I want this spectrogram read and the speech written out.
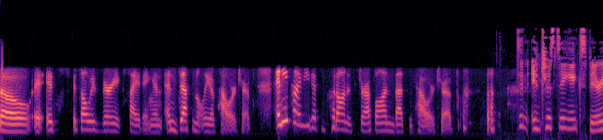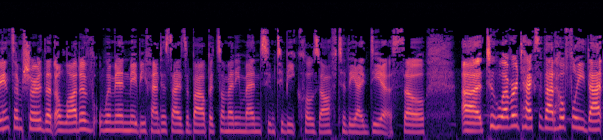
So it, it's it's always very exciting and, and definitely a power trip. Anytime you get to put on a strap on, that's a power trip. It's an interesting experience. I'm sure that a lot of women maybe fantasize about, but so many men seem to be closed off to the idea. So, uh, to whoever texted that, hopefully that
